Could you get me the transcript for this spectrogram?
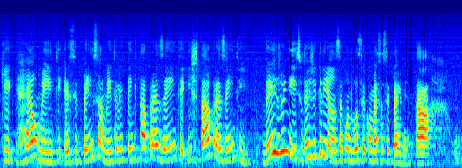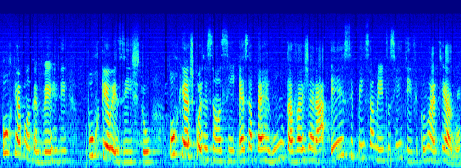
que realmente esse pensamento ele tem que estar presente, está presente desde o início, desde criança, quando você começa a se perguntar por que a planta é verde, por que eu existo, por que as coisas são assim. Essa pergunta vai gerar esse pensamento científico, não é, Tiago?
